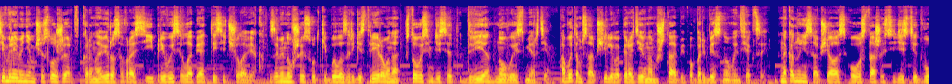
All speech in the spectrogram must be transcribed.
Тем временем число жертв коронавируса в России превысило 5000 человек. За минувшие сутки было зарегистрировано 182 новые смерти. Об этом сообщили в оперативном штабе по борьбе с новой инфекцией. Накануне сообщалось о 162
